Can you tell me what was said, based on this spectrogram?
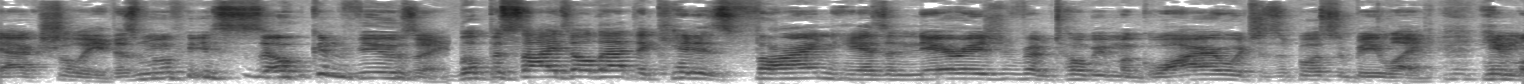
actually. This movie is so confusing. But besides all that, the kid is fine. He has a narration from Tobey Maguire, which is supposed to be like him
